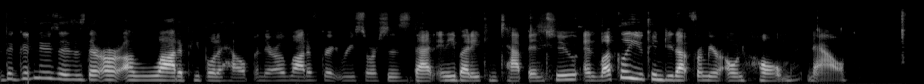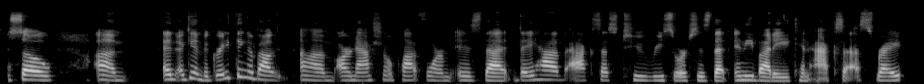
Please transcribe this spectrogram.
the good news is, is there are a lot of people to help, and there are a lot of great resources that anybody can tap into. And luckily, you can do that from your own home now. So, um, and again, the great thing about um, our national platform is that they have access to resources that anybody can access, right?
